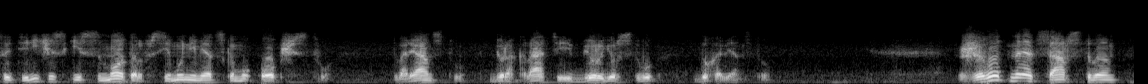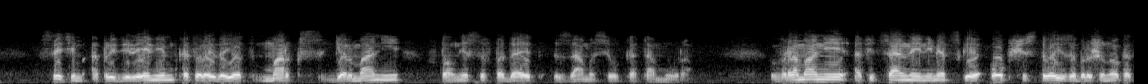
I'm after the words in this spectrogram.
сатирический смотр всему немецкому обществу, дворянству, бюрократии, бюргерству, духовенству. Животное царство с этим определением, которое дает Маркс Германии, вполне совпадает замысел Катамура. В романе официальное немецкое общество изображено как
